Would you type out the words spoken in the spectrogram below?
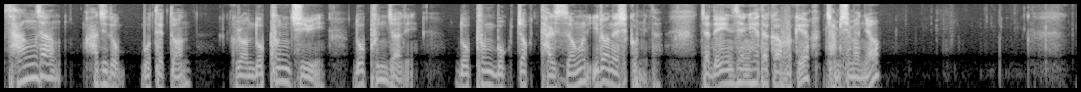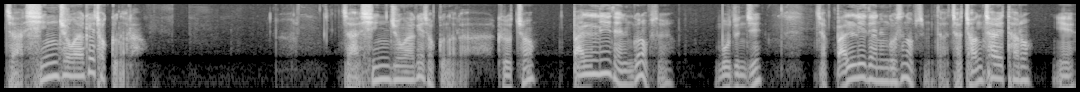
상상하지도 못했던 그런 높은 지위, 높은 자리, 높은 목적 달성을 이뤄내실 겁니다. 자, 내 인생 해답 가볼게요. 잠시만요. 자, 신중하게 접근하라. 자, 신중하게 접근하라. 그렇죠? 빨리 되는 건 없어요. 뭐든지. 자, 빨리 되는 것은 없습니다. 자, 전차의 타로. 예.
